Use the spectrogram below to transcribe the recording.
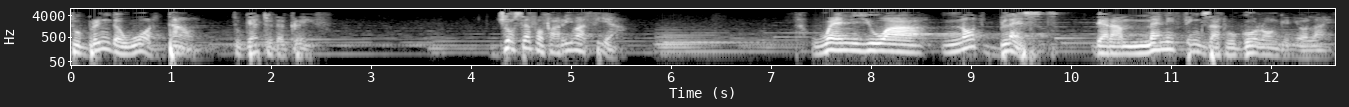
to bring the word down to get to the grave. Joseph of Arimathea. When you are not blessed, there are many things that will go wrong in your life.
